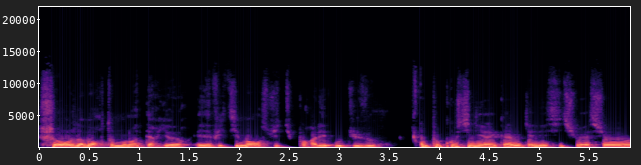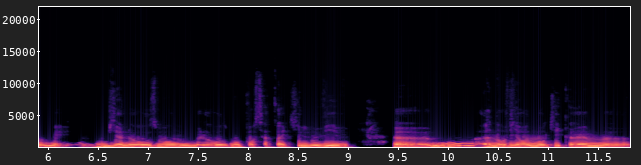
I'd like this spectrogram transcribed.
Change d'abord ton monde intérieur et effectivement, ensuite, tu pourras aller où tu veux. On peut considérer quand même qu'il y a des situations, mais bien heureusement ou malheureusement pour certains qui le vivent, euh, un environnement qui est quand même euh,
